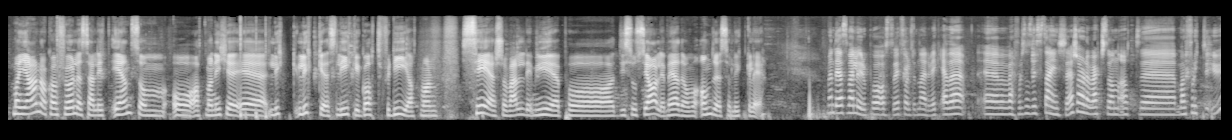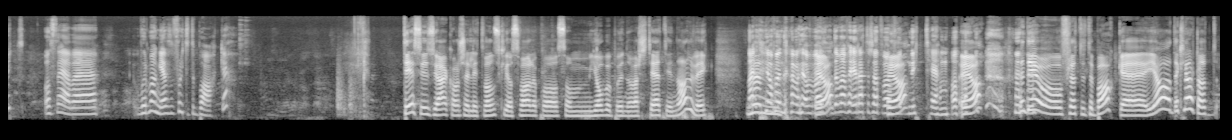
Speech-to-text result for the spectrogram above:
man gjerne kan føle seg litt ensom, og at man ikke er lyk lykkes like godt fordi at man ser så veldig mye på de sosiale mediene om andre er så lykkelige. Men det som jeg lurer på også i forhold til Narvik, er det eh, i hvert fall sånn i Steinkjer så har det vært sånn at eh, man flytter ut, og så er det Hvor mange er det som flytter tilbake? Det syns jeg kanskje er litt vanskelig å svare på som jobber på Universitetet i Narvik. Nei, Men- ja, men det, var, Ja. det var rett og slett for Ja. et nytt tema. Ja, men det å flytte tilbake Ja, det er klart at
